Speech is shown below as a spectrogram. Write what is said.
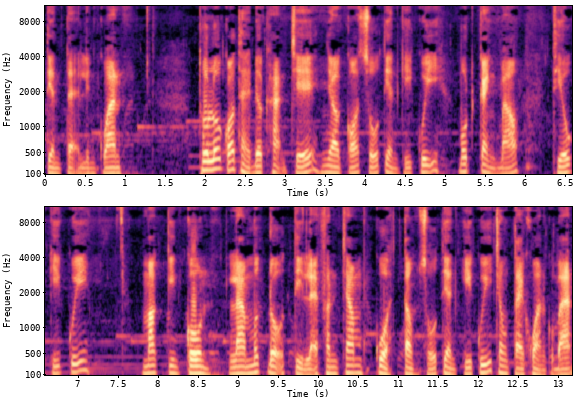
tiền tệ liên quan. Thua lỗ có thể được hạn chế nhờ có số tiền ký quỹ, một cảnh báo thiếu ký quỹ. Margin call là mức độ tỷ lệ phần trăm của tổng số tiền ký quỹ trong tài khoản của bạn.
